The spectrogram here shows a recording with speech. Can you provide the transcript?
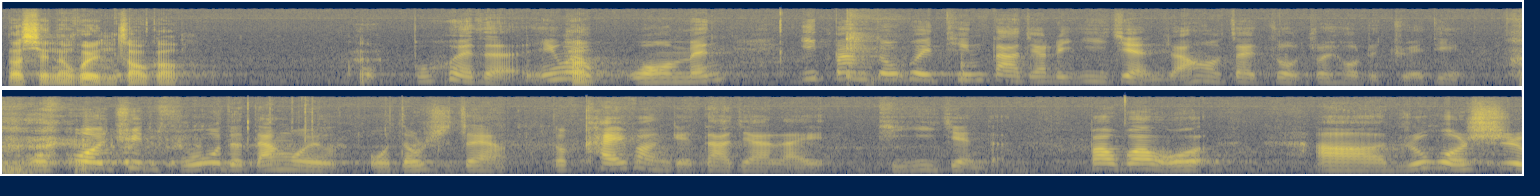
那显然会很糟糕。不会的，因为我们一般都会听大家的意见，然后再做最后的决定。我过去的服务的单位，我都是这样，都开放给大家来提意见的。包括我啊，如果是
